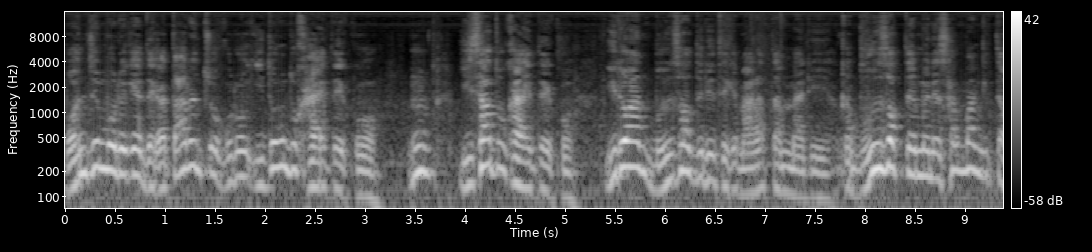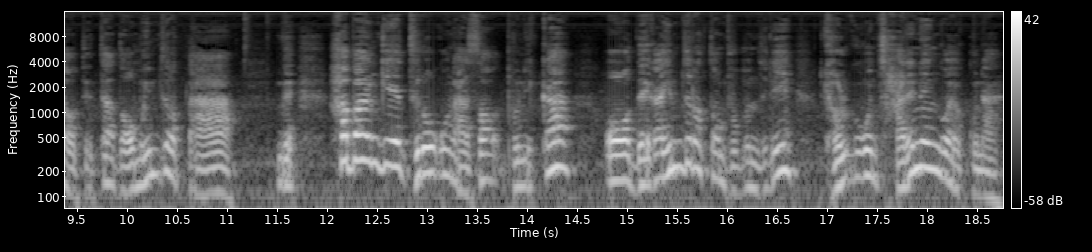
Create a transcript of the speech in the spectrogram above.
뭔지 모르게 내가 다른 쪽으로 이동도 가야 되고 음, 이사도 가야 되고 이러한 문서들이 되게 많았단 말이에요. 그러니까 문서 때문에 상반기 때 어땠다? 너무 힘들었다. 근데 하반기에 들어오고 나서 보니까 어, 내가 힘들었던 부분들이 결국은 잘해낸 거였구나.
